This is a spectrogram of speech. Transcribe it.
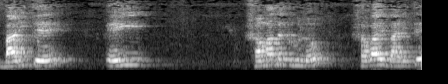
বাড়িতে এই সমাধানগুলো সবাই বাড়িতে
